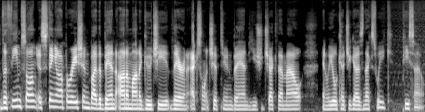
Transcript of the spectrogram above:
the theme song is Sting Operation by the band Anamanaguchi. They're an excellent chiptune band. You should check them out. And we will catch you guys next week. Peace out.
